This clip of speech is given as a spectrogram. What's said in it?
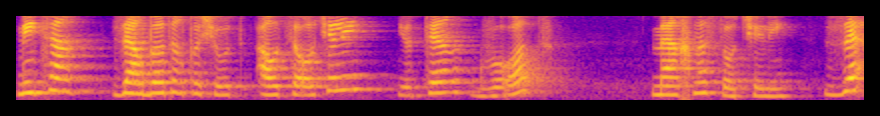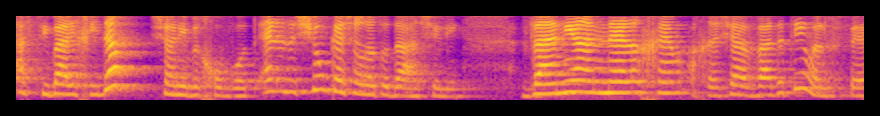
ניצה, זה הרבה יותר פשוט, ההוצאות שלי יותר גבוהות מההכנסות שלי. זה הסיבה היחידה שאני בחובות, אין לזה שום קשר לתודעה שלי. ואני אענה לכם אחרי שעבדתי עם אלפי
